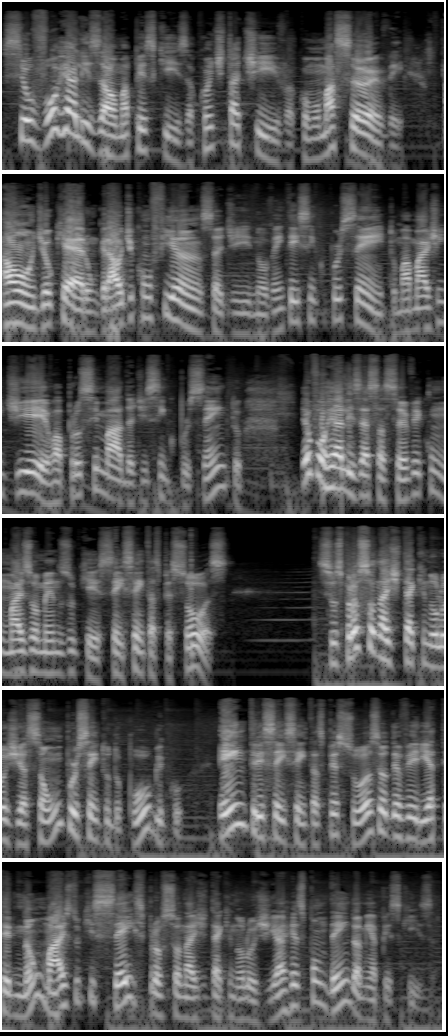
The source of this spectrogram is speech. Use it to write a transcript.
Se eu vou realizar uma pesquisa quantitativa, como uma survey, aonde eu quero um grau de confiança de 95%, uma margem de erro aproximada de 5%, eu vou realizar essa survey com mais ou menos o que? 600 pessoas? Se os profissionais de tecnologia são 1% do público, entre 600 pessoas eu deveria ter não mais do que 6 profissionais de tecnologia respondendo à minha pesquisa.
